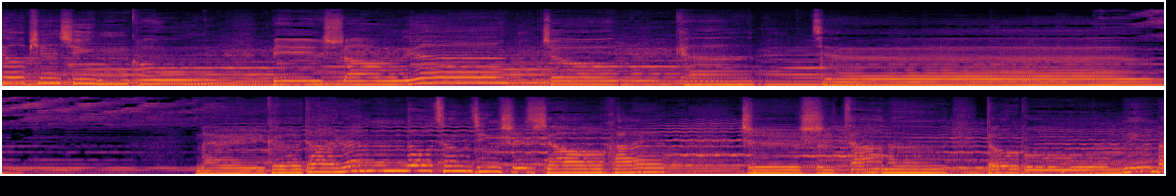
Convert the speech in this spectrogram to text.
有片星空，闭上眼就看见。每个大人都曾经是小孩，只是他们都不明白，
